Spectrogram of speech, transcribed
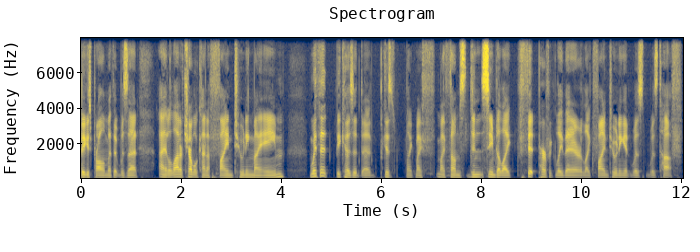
biggest problem with it was that I had a lot of trouble kind of fine tuning my aim with it because it uh, because like my my thumbs didn't seem to like fit perfectly there. Like fine tuning it was was tough.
